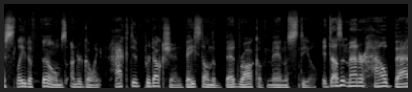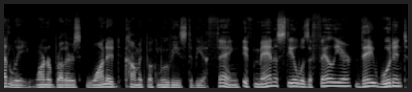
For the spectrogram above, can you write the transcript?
slate of films undergoing active production based on the bedrock of Man of Steel. It doesn't matter how badly Warner Brothers wanted comic book movies to be a thing, if Man of Steel was a failure, they wouldn't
